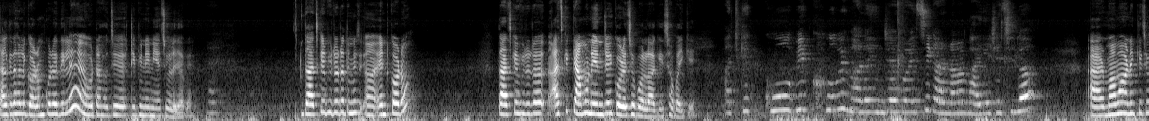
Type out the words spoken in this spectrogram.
কালকে তাহলে গরম করে দিলে ওটা হচ্ছে টিফিনে নিয়ে চলে যাবে। হ্যাঁ। তো আজকের ভিডিওটা তুমি এন্ড করো। তো আজকের ভিডিওটা আজকে কেমন এনজয় করেছ বলো আগে সবাইকে? আজকে খুবই খুবই ভালো এনজয় করেছি কারণ আমার ভাই এসেছিল। আর মামা অনেক কিছু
